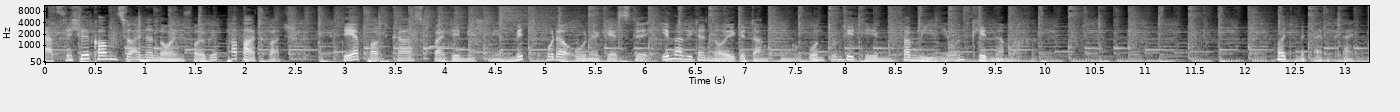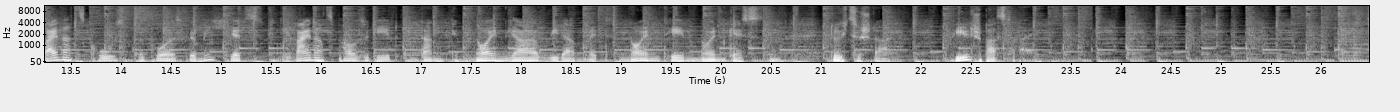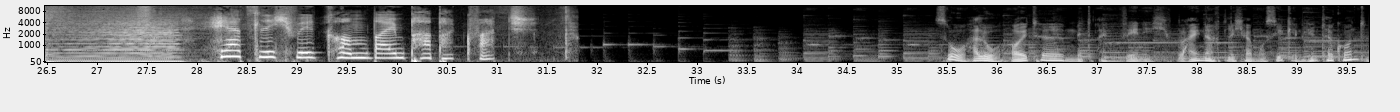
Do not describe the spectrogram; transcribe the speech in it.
Herzlich willkommen zu einer neuen Folge Papa Quatsch. Der Podcast, bei dem ich mir mit oder ohne Gäste immer wieder neue Gedanken rund um die Themen Familie und Kinder mache. Heute mit einem kleinen Weihnachtsgruß, bevor es für mich jetzt in die Weihnachtspause geht und dann im neuen Jahr wieder mit neuen Themen, neuen Gästen durchzustarten. Viel Spaß dabei! Herzlich willkommen beim Papa Quatsch. So, hallo, heute mit ein wenig weihnachtlicher Musik im Hintergrund.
